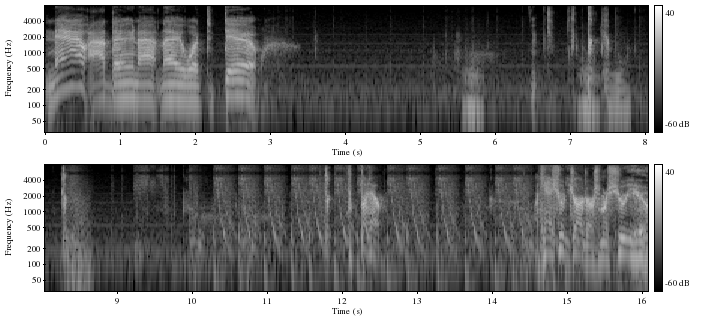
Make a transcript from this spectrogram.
Now I do not know what to do. I can't shoot Jar Jar, so I'm gonna shoot you.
